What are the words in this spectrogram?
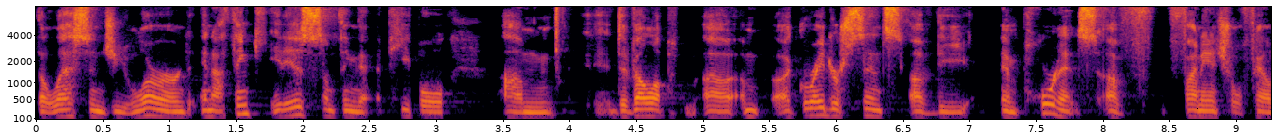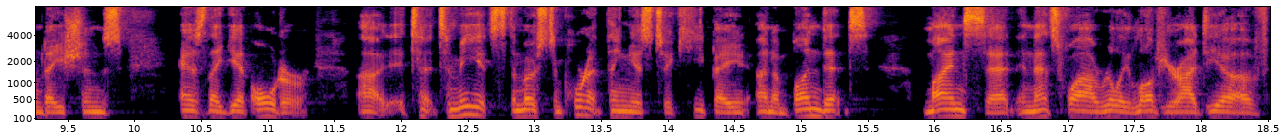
the lessons you learned. And I think it is something that people um, develop um, a greater sense of the importance of financial foundations as they get older. Uh, to, to, me, it's the most important thing is to keep a, an abundant mindset. And that's why I really love your idea of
